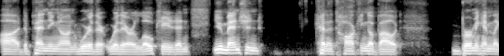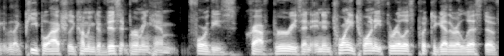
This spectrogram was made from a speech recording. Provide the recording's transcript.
uh, depending on where they're where they are located. And you mentioned kind of talking about Birmingham, like like people actually coming to visit Birmingham for these craft breweries. And, and in 2020, Thrillist put together a list of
